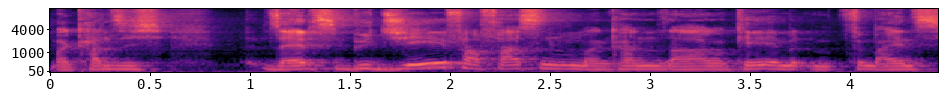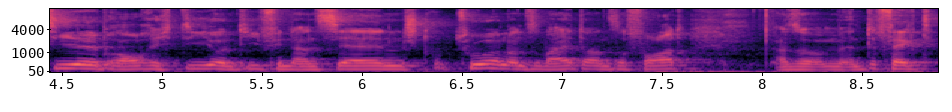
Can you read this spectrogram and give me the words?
man kann sich selbst ein Budget verfassen, man kann sagen, okay, mit, für mein Ziel brauche ich die und die finanziellen Strukturen und so weiter und so fort. Also im Endeffekt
